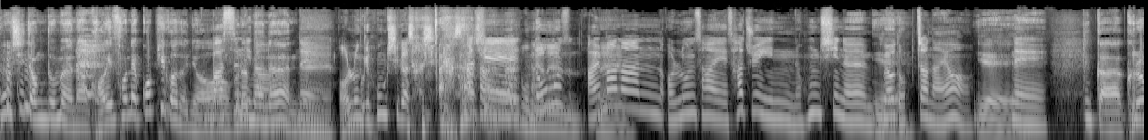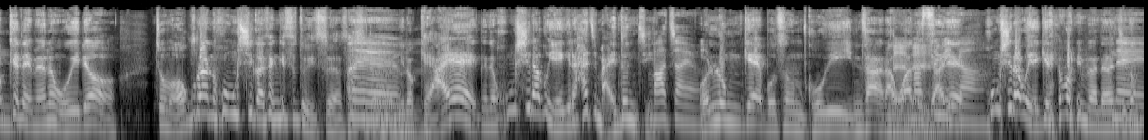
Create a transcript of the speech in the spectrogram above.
홍씨 정도면은 거의 손에 꼽히거든요. 맞습니다. 그러면은 네. 네. 언론계 홍 씨가 사실 사실 너무 알만한 언론사의 사주인 홍 씨는 예. 몇 없잖아요. 예. 네. 그러니까 그렇게 음. 되면은 오히려 좀 억울한 홍 씨가 생길 수도 있어요. 사실은 네. 이렇게 아예 그냥 홍 씨라고 얘기를 하지 말든지. 맞아요. 언론계 무슨 고위 인사라고 네. 하든지 아예 맞습니다. 홍 씨라고 얘기를 해버리면은 네. 지금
